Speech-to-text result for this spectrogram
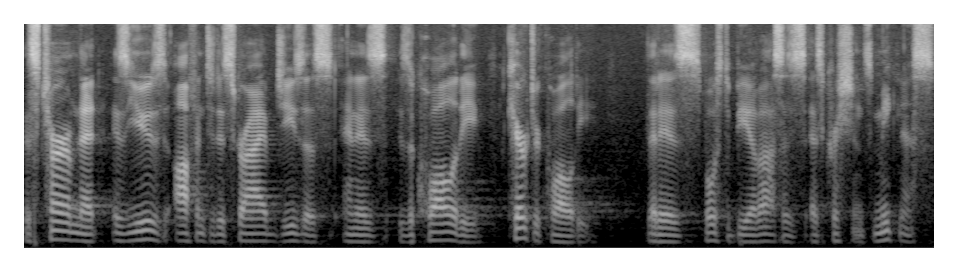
this term that is used often to describe Jesus and is, is a quality, character quality that is supposed to be of us as, as Christians meekness.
